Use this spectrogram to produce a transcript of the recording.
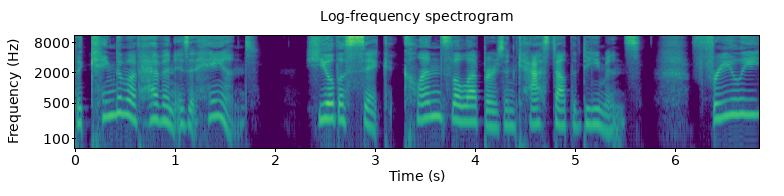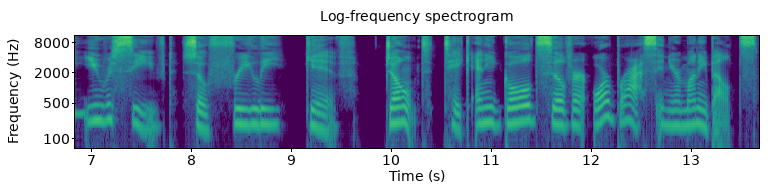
The kingdom of heaven is at hand. Heal the sick, cleanse the lepers, and cast out the demons. Freely you received, so freely give. Don't take any gold, silver, or brass in your money belts.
